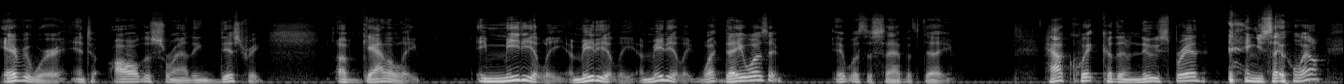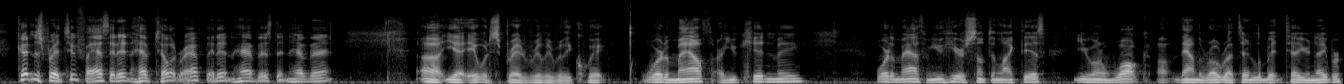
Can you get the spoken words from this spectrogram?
everywhere into all the surrounding district of Galilee. Immediately, immediately, immediately. What day was it? It was the Sabbath day. How quick could the news spread? and you say, well, couldn't have spread too fast. They didn't have telegraph. They didn't have this, didn't have that. Uh, yeah, it would spread really, really quick. Word of mouth, are you kidding me? Word of mouth, when you hear something like this, you're going to walk uh, down the road right there a little bit and tell your neighbor.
